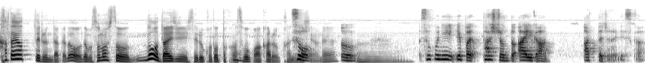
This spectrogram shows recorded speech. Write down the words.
偏ってるんだけどでもその人の大事にしてることとかがすごくわかる感じでしたよね、そううんそこにやっぱパッションと愛があったじゃないですか。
